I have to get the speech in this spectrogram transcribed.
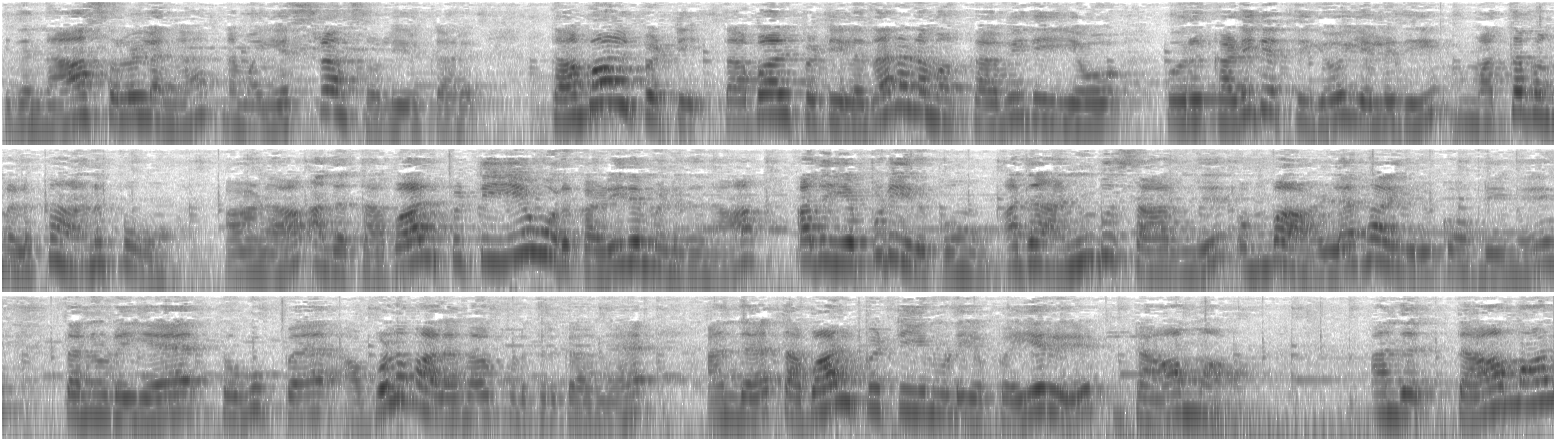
இதை நான் சொல்லலைங்க. நம்ம எஸ்ரா சொல்லியிருக்காரு. தபால் பெட்டி தபால் பெட்டியில தானே நம்ம கவிதையோ ஒரு கடிதத்தையோ எழுதி மத்தவங்களுக்கு அனுப்புவோம். ஆனா அந்த தபால் பெட்டியே ஒரு கடிதம் எழுதுனா அது எப்படி இருக்கும்? அது அன்பு சார்ந்து ரொம்ப அழகா இருக்கும் அப்படின்னு தன்னுடைய தொகுப்பை அவ்வளவு அழகா கொடுத்திருக்காங்க. அந்த தபால் பெட்டியினுடைய பெயரு டாமா. அந்த தாமான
